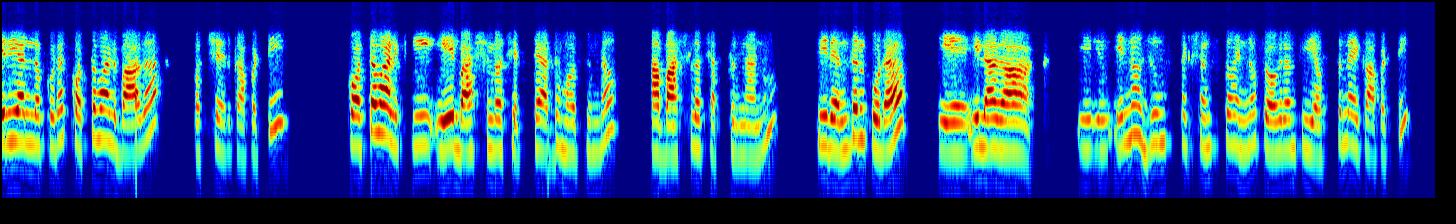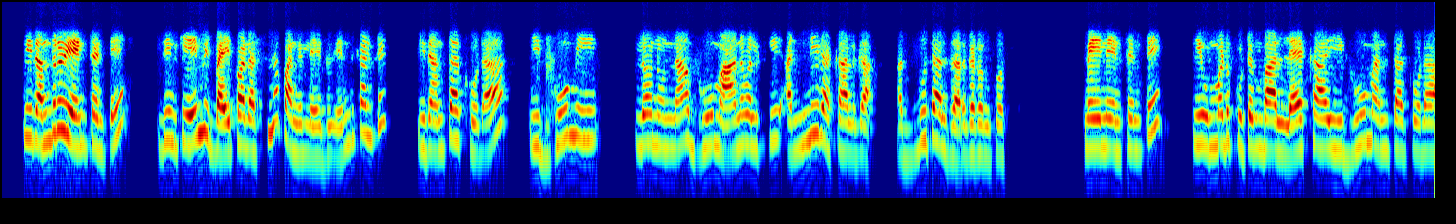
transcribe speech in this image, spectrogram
ఏరియాల్లో కూడా కొత్త వాళ్ళు బాగా వచ్చారు కాబట్టి కొత్త వాళ్ళకి ఏ భాషలో చెప్తే అర్థమవుతుందో ఆ భాషలో చెప్తున్నాను. మీరందరూ కూడా ఇలాగా ఎన్నో జూమ్ సెక్షన్స్తో ఎన్నో ప్రోగ్రామ్స్ ఇవి వస్తున్నాయి కాబట్టి మీరందరూ ఏంటంటే దీనికి ఏమి భయపడాల్సిన పని లేదు. ఎందుకంటే ఇదంతా కూడా ఈ భూమిలోనున్న భూ మానవులకి అన్ని రకాలుగా అద్భుతాలు జరగడం కోసం. మెయిన్ ఏంటంటే ఈ ఉమ్మడి కుటుంబాలు లేక ఈ భూమి అంతా కూడా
